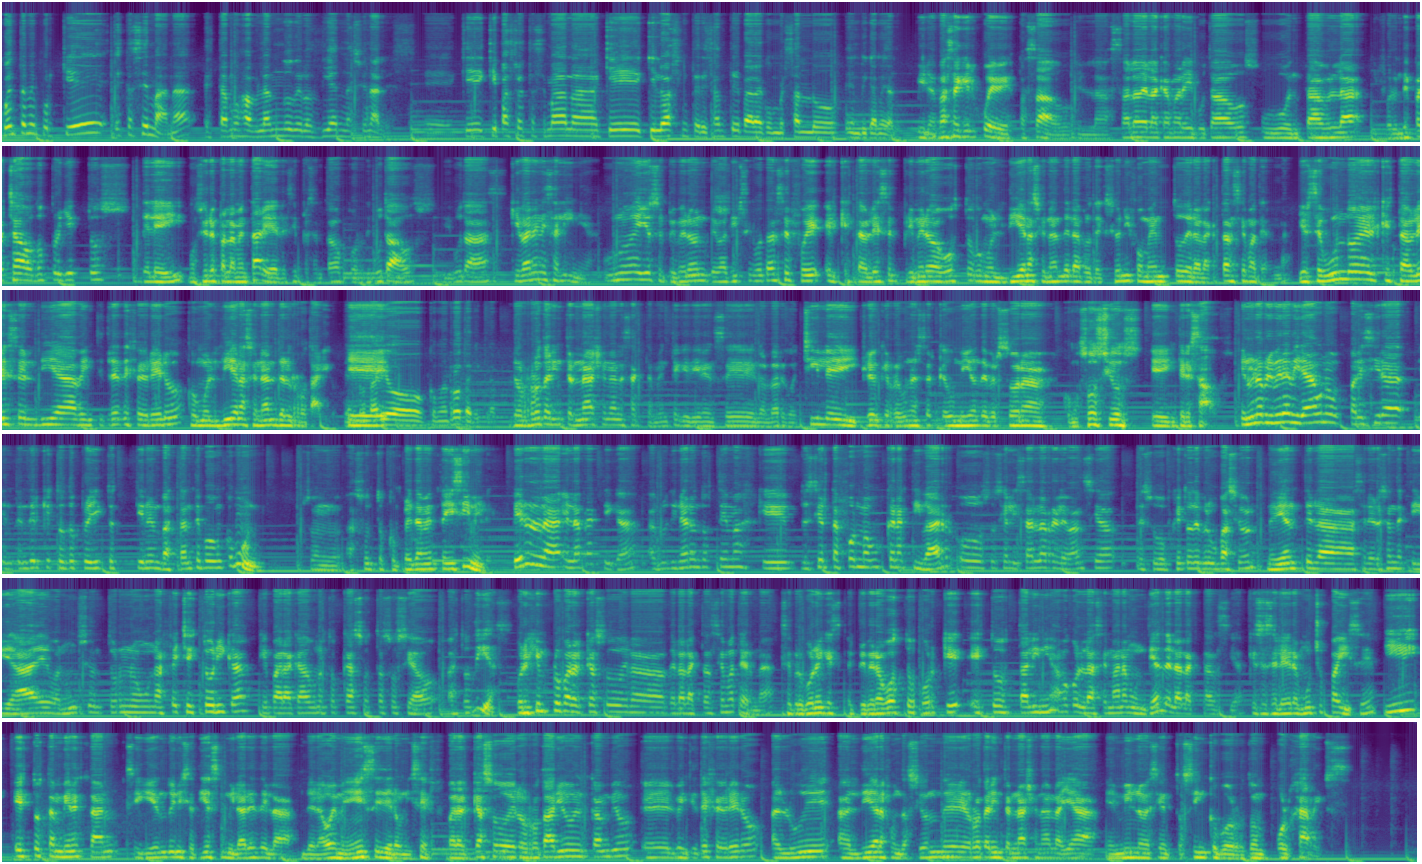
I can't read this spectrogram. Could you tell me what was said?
Cuéntame por qué esta semana estamos hablando de los días nacionales. Eh, ¿qué, ¿qué, pasó esta semana? ¿Qué, ¿Qué, lo hace interesante para conversarlo en bicameral? Mira, pasa que el jueves pasado, en la sala de la Cámara de Diputados, hubo en tabla y fueron despachados dos proyectos de ley, mociones parlamentarias, es decir, presentados por diputados y diputadas, que van en esa línea. Uno de ellos, el primero en debatirse y votarse, fue el que establece el primero de agosto como el Día Nacional de la Protección y Fomento de la Lactancia Materna. Y el segundo, el que establece el día 23 de febrero como el Día Nacional del Rotario. El Rotario como el Rotary Club. Los Rotary International, exactamente, que tienen sede a lo largo de Chile y creo que reúnen cerca de un millón de personas como socios eh, interesados. En una primera mirada uno pareciera entender que estos dos proyectos tienen bastante poco en común son asuntos completamente disímiles. Pero en la, práctica aglutinaron dos temas que de cierta forma buscan activar o socializar la relevancia de sus objetos de preocupación mediante la celebración de actividades o anuncios en torno a una fecha histórica que para cada uno de estos casos está asociado a estos días. Por ejemplo, para el caso de la, lactancia materna, se propone que es el 1 de agosto porque esto está alineado con la Semana Mundial de la Lactancia, que se celebra en muchos países, y estos también están siguiendo iniciativas similares de la, OMS y de la UNICEF. El caso de los Rotarios, en cambio, el 23 de febrero alude al día de la fundación de Rotary International allá en 1905 por Don Paul Harris.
